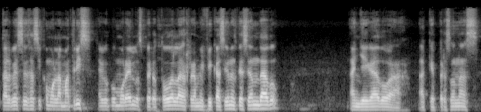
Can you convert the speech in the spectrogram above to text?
tal vez es así como la matriz, el Grupo Morelos, pero todas las ramificaciones que se han dado han llegado a, a que personas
